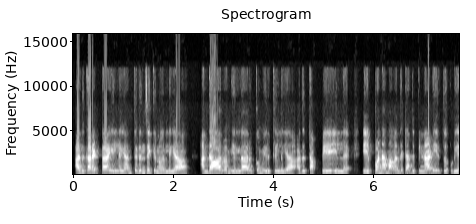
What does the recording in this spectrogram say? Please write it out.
அது கரெக்டா இல்லையான்னு தெரிஞ்சுக்கணும் இல்லையா? அந்த ஆர்வம் எல்லாருக்கும் இருக்கு இல்லையா? அது தப்பே இல்லை. எப்ப நம்ம வந்துட்டு அது பின்னாடி இருக்கக்கூடிய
